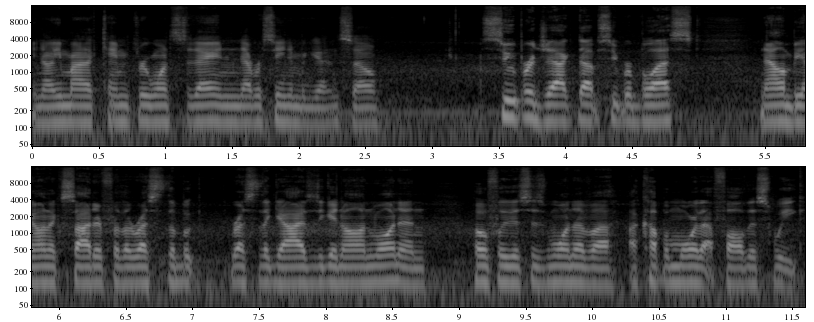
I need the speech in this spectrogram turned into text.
you know, he might have came through once today and never seen him again. So super jacked up, super blessed. Now I'm beyond excited for the rest of the rest of the guys to get on one, and hopefully this is one of a, a couple more that fall this week.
